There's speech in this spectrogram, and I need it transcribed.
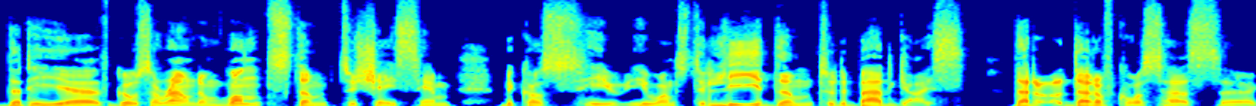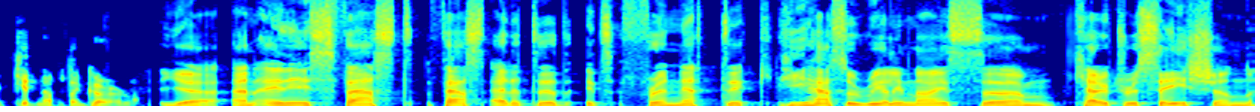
that he uh, goes around and wants them to chase him because he he wants to lead them to the bad guys. That that of course has uh, kidnapped a girl. Yeah, and and it's fast fast edited. It's frenetic. He has a really nice um, characterization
